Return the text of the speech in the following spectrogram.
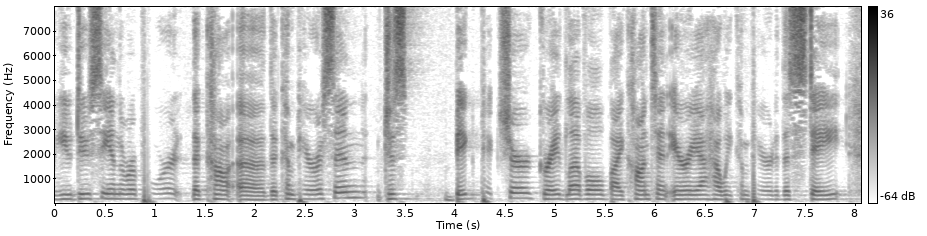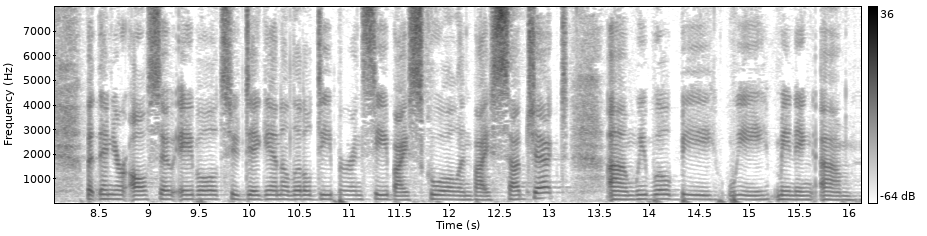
You do see in the report the, uh, the comparison, just big picture, grade level by content area, how we compare to the state, but then you're also able to dig in a little deeper and see by school and by subject. Um, we will be, we, meaning um,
